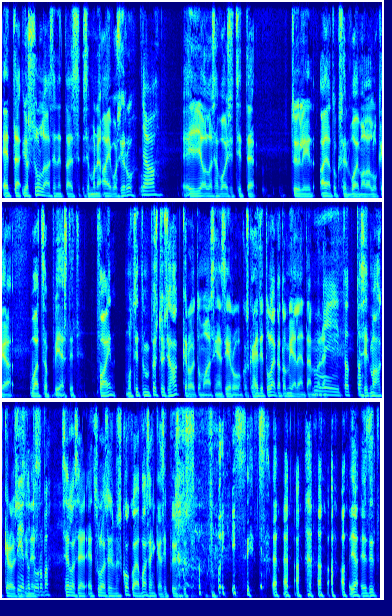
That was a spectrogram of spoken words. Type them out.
että jos sulle asennettaisiin semmoinen aivosiru, Joo. jolla sä voisit sitten tyyliin ajatuksen voimalla lukea WhatsApp-viestit. Fine, Mutta sitten mä pystyisin hakkeroitumaan siihen siruun, koska heti tulee kato mieleen tämmöinen. Niin, totta. Ja sitten mä hakkeroisin Tietoturva. sinne sellaiseen, että sulla olisi esimerkiksi koko ajan vasen käsi pystyssä. Voi Sit- ja ja sitten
